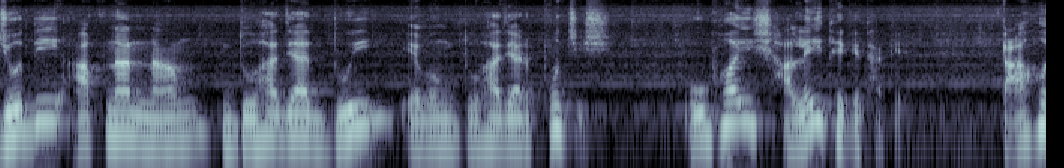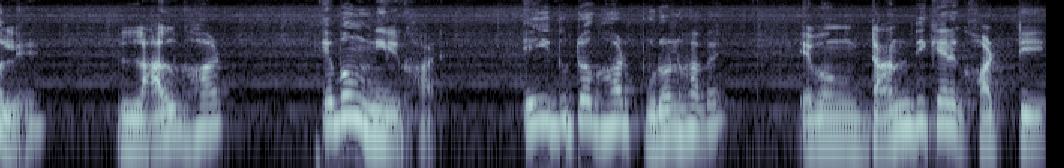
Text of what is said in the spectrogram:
যদি আপনার নাম দু দুই এবং দু পঁচিশ উভয় সালেই থেকে থাকে, তাহলে লাল ঘর এবং নীল ঘর। এই দুটো ঘর পূরণ হবে এবং ডান দিকের ঘরটি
